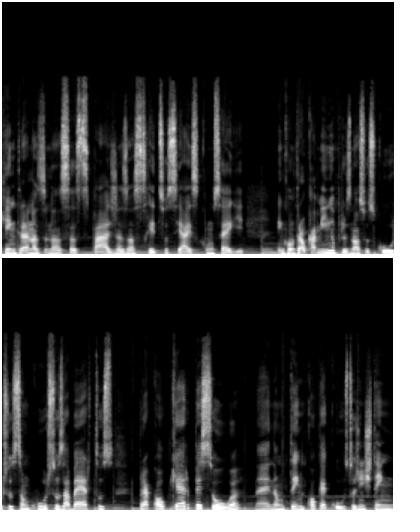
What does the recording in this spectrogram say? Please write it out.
Quem entrar nas nossas páginas, nas nossas redes sociais, consegue encontrar o caminho para os nossos cursos. São cursos abertos para qualquer pessoa, né? Não tem qualquer custo. A gente tem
